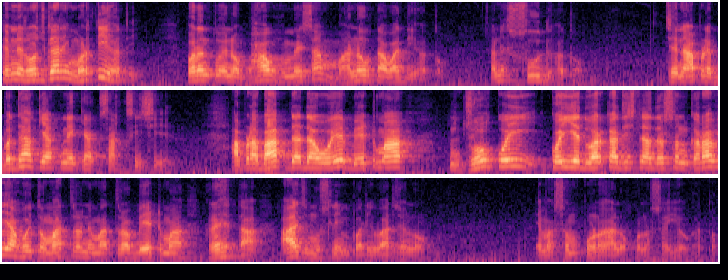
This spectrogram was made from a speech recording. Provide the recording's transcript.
તેમને રોજગારી મળતી હતી, પરંતુ એનો ભાવ હંમેશા માનવતાવાદી હતો અને શુદ્ધ હતો. જેને આપણે બધા ક્યાંક ને ક્યાંક સાક્ષી છીએ. આપણા બાપ દાદાઓએ બેટમાં જો કોઈ કોઈએ દ્વારકાધીશના દર્શન કરાવ્યા હોય તો માત્ર ને માત્ર બેટમાં રહેતા આ જ મુસ્લિમ પરિવારજનો. એમાં સંપૂર્ણ આ લોકોનો સહયોગ હતો.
